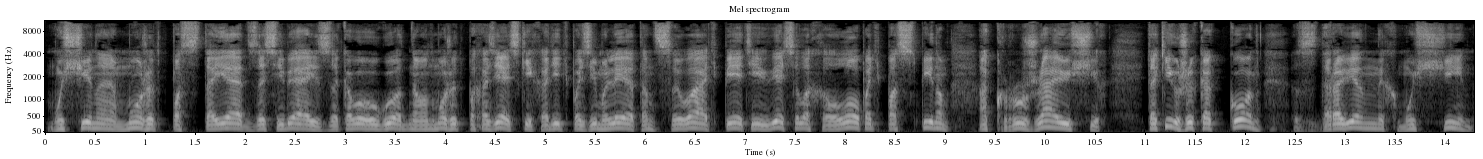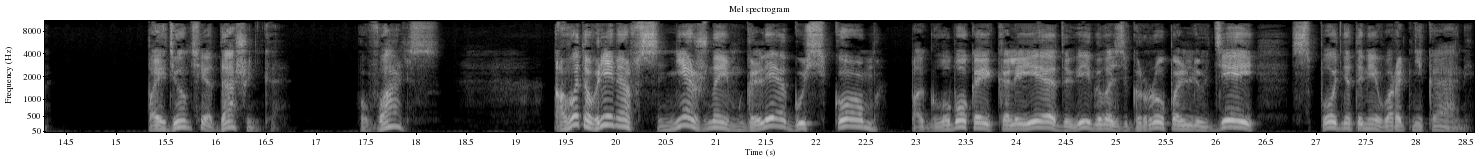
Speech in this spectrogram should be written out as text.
Мужчина может постоять за себя и за кого угодно, он может по-хозяйски ходить по земле, танцевать, петь и весело хлопать по спинам окружающих, таких же, как он, здоровенных мужчин. Пойдемте, Дашенька, вальс. А в это время в снежной мгле гуськом по глубокой колее двигалась группа людей с поднятыми воротниками.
